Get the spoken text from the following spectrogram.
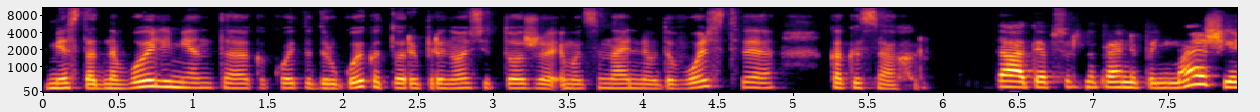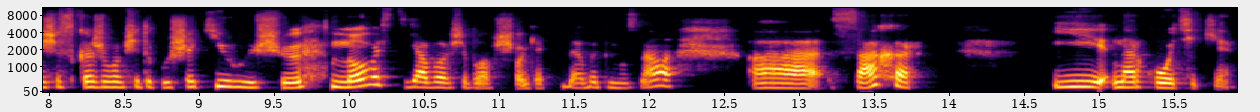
вместо одного элемента какой-то другой, который приносит тоже эмоциональное удовольствие, как и сахар. Да, ты абсолютно правильно понимаешь. Я сейчас скажу вообще такую шокирующую новость. Я вообще была в шоке, когда об этом узнала. А, сахар и наркотики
